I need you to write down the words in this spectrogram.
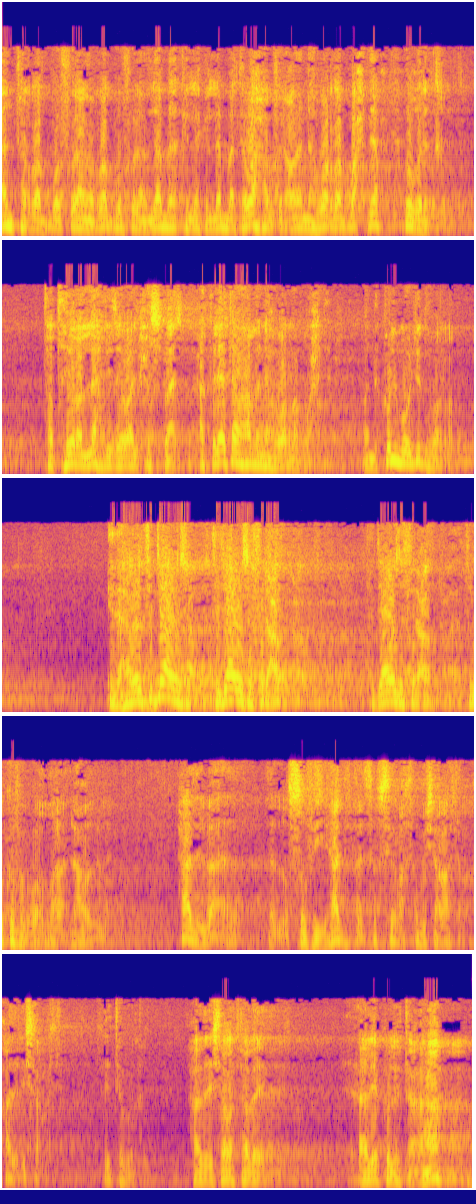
أنت الرب وفلان الرب وفلان لكن, لكن لما توهم فرعون أنه هو الرب وحده أغرق. تطهيرا له لزوال الحسبان. حتى لا يتوهم أنه هو الرب وحده وأن كل موجود هو الرب. إذا هذا تجاوز تجاوز فرعون. تجاوز فرعون الكفر والله نعوذ بالله. هذا الصوفية هذه تفسيراتهم وإشاراتهم هذه الإشارات اللي تقول. هذه الإشارات هذا هذه كلها ها؟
